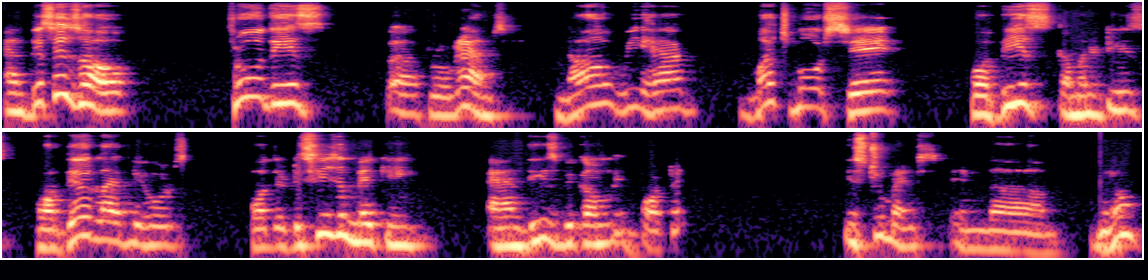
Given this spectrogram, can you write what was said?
And this is how, through these uh, programs, now we have much more say for these communities, for their livelihoods, for their decision making, and these become important instruments in uh, you know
